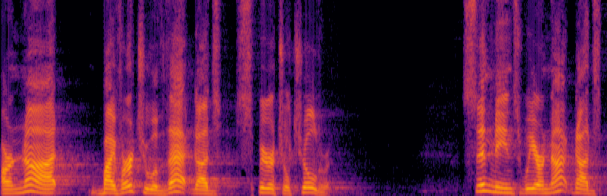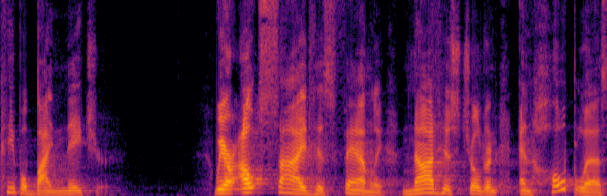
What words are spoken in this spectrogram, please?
are not, by virtue of that, God's spiritual children. Sin means we are not God's people by nature. We are outside his family, not his children, and hopeless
